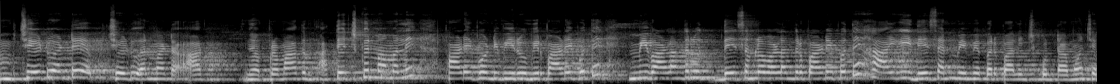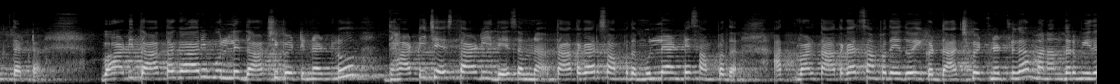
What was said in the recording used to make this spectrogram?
చేటు అంటే చెడు అనమాట ఆ ప్రమాదం. అది తెచ్చుకొని మమ్మల్ని పాడైపోండి మీరు మీరు పాడైపోతే మీ వాళ్ళందరూ దేశంలో వాళ్ళందరూ పాడైపోతే హాయిగా ఈ దేశాన్ని మేమే పరిపాలించుకుంటాము అని చెప్తారట. వాడి తాతగారి ముల్లె దాచిపెట్టినట్లు దాటి చేస్తాడు ఈ దేశంన. తాతగారి సంపద ముల్లె అంటే సంపద. వాళ్ళ తాతగారి సంపద ఏదో ఇక్కడ దాచిపెట్టినట్లుగా మనందరి మీద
